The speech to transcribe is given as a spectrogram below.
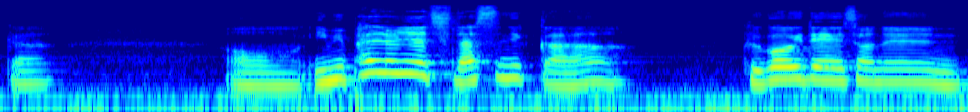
그러니까, 어, 이미 8년이나 지났으니까, 그거에 대해서는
